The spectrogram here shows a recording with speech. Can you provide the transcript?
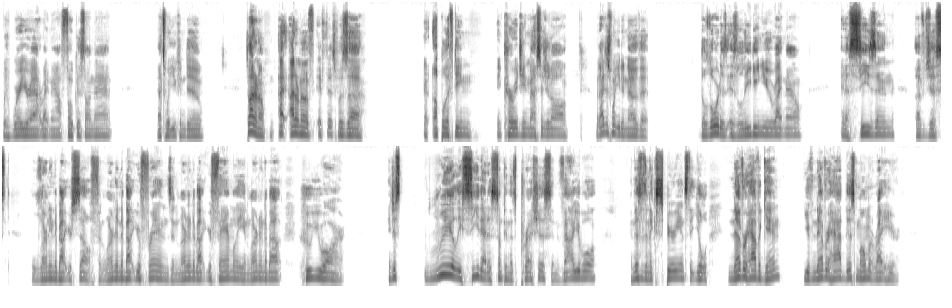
with where you're at right now. Focus on that. That's what you can do. So I don't know. I, I don't know if, if this was uh an uplifting, encouraging message at all. But I just want you to know that the Lord is, is leading you right now in a season of just learning about yourself and learning about your friends and learning about your family and learning about who you are. And just really see that as something that's precious and valuable. And this is an experience that you'll never have again. You've never had this moment right here.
